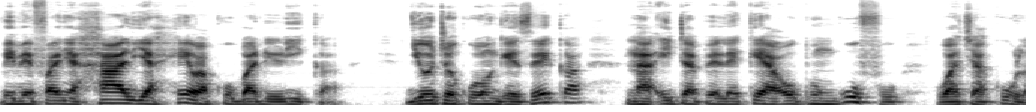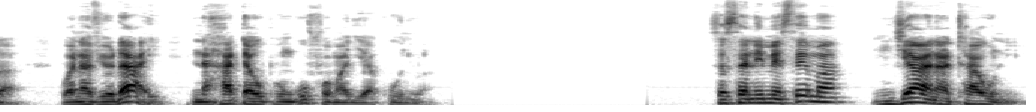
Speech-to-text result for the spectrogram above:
vimefanya hali ya hewa kubadilika, joto kuongezeka, na itapelekea upungufu wa chakula wanavyodai, na hata upungufu wa maji ya kunywa. Sasa nimesema njaa na tauni.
